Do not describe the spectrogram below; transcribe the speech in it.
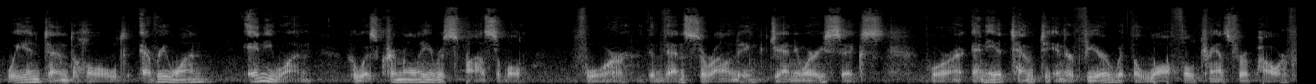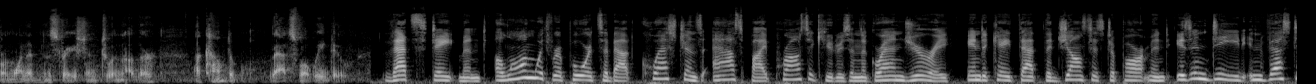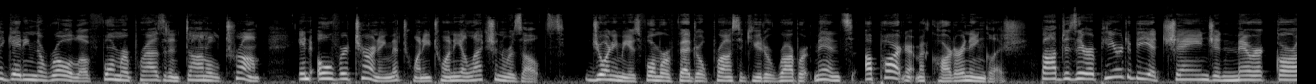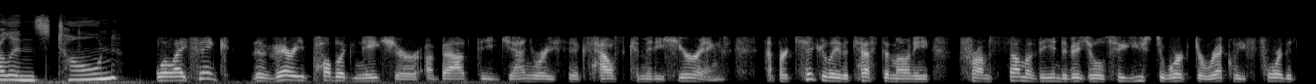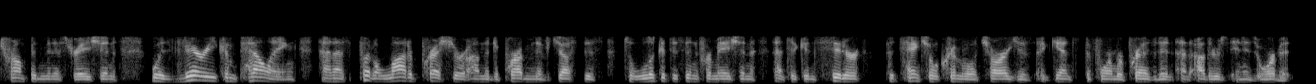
We intend to hold everyone, anyone, who was criminally responsible for the events surrounding January 6th for any attempt to interfere with the lawful transfer of power from one administration to another accountable. That's what we do. That statement, along with reports about questions asked by prosecutors in the grand jury, indicate that the Justice Department is indeed investigating the role of former President Donald Trump in overturning the 2020 election results. Joining me is former federal prosecutor Robert Mintz, a partner at McCarter and English. Bob, does there appear to be a change in Merrick Garland's tone? Well, I think the very public nature about the January 6th House committee hearings, and particularly the testimony from some of the individuals who used to work directly for the Trump administration, was very compelling and has put a lot of pressure on the Department of Justice to look at this information and to consider potential criminal charges against the former president and others in his orbit.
